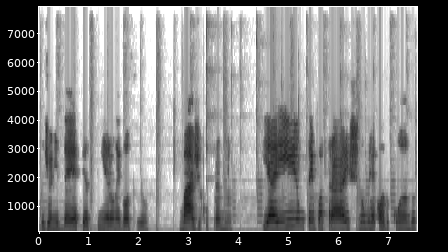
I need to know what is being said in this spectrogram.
do Johnny Depp, assim, era um negócio mágico para mim. E aí, um tempo atrás, não me recordo quando,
